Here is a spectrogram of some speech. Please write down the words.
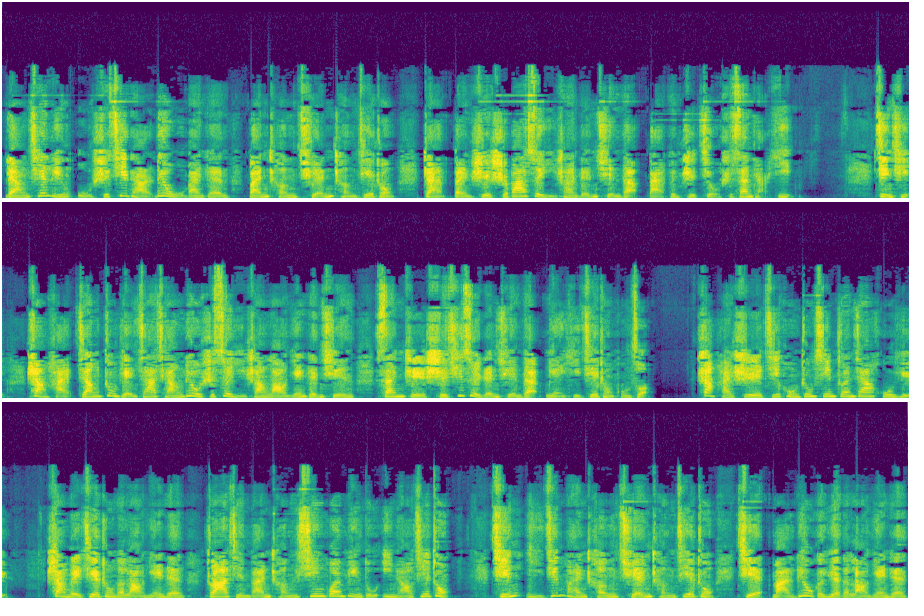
两千零五十七点六五万人完成全程接种，占本市十八岁以上人群的百分之九十三点一。近期，上海将重点加强六十岁以上老年人群、三至十七岁人群的免疫接种工作。上海市疾控中心专家呼吁，尚未接种的老年人抓紧完成新冠病毒疫苗接种，请已经完成全程接种且满六个月的老年人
